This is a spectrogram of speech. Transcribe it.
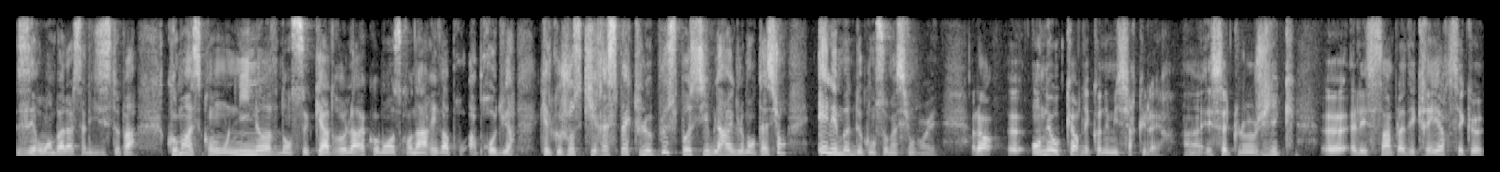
zéro emballage, ça n'existe pas. Comment est-ce qu'on innove dans ce cadre-là? Comment est-ce qu'on arrive à, produire quelque chose qui respecte le plus possible la réglementation et les modes de consommation? Alors, euh, on est au cœur de l'économie circulaire. Hein, et cette logique, euh, elle est simple à décrire. C'est que,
